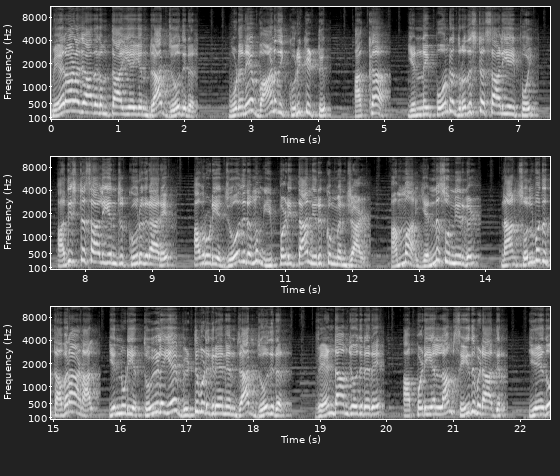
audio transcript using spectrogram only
மேலான ஜாதகம் தாயே என்றார் ஜோதிடர். உடனே வானதி குறுக்கிட்டு அக்கா என்னை போன்ற துரதிர்ஷ்டசாலியை போய் அதிர்ஷ்டசாலி என்று கூறுகிறாரே அவருடைய ஜோதிடமும் இப்படித்தான் இருக்கும் என்றாள். அம்மா என்ன சொன்னீர்கள்? நான் சொல்வது தவறானால் என்னுடைய தொழிலையே விட்டுவிடுகிறேன் என்றார் ஜோதிடர். வேண்டாம் ஜோதிடரே அப்படியெல்லாம் செய்து விடாதீர் ஏதோ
